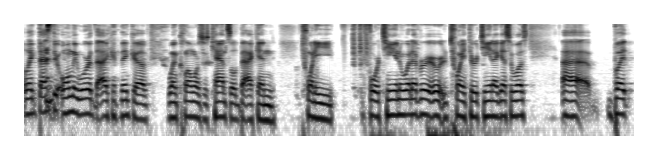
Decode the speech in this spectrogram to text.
Like that's the only word that I can think of when Clone Wars was canceled back in 2014 or whatever, or 2013, I guess it was. Uh, but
